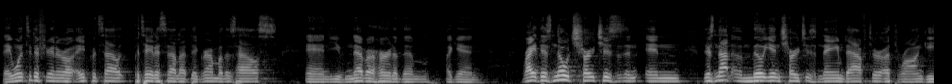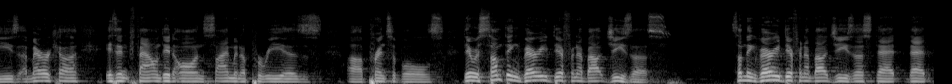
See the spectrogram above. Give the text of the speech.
They went to the funeral, ate potato salad at their grandmother's house, and you've never heard of them again right? There's no churches, in, in, there's not a million churches named after Athronges. America isn't founded on Simon of Perea's uh, principles. There was something very different about Jesus, something very different about Jesus that, that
